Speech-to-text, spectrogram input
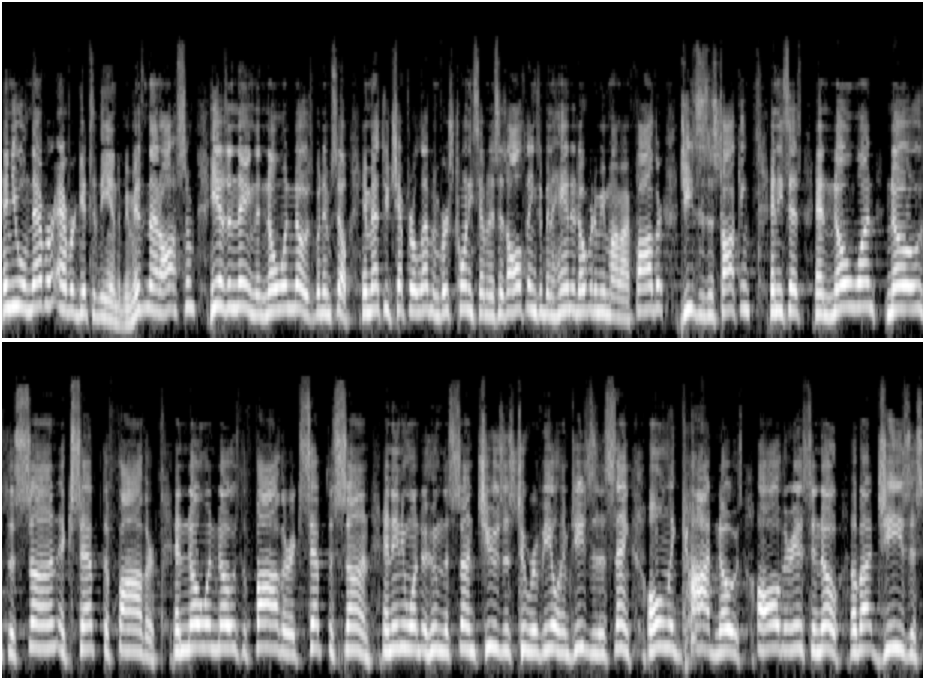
and you will never ever get to the end of him. Isn't that awesome? He has a name that no one knows but himself. In Matthew chapter 11, verse 27, it says, All things have been handed over to me by my Father. Jesus is talking, and he says, And no one knows the Son except the Father, and no one knows the Father except the Son, and anyone to whom the Son chooses to reveal him. Jesus is saying, Only God knows all there is to know know about Jesus.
